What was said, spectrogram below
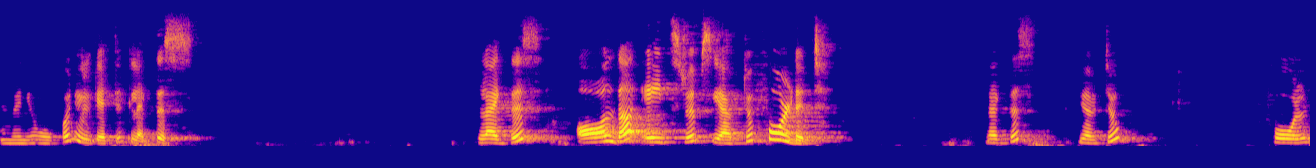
and when you open you will get it like this. Like this all the 8 strips you have to fold it. Like this you have to fold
